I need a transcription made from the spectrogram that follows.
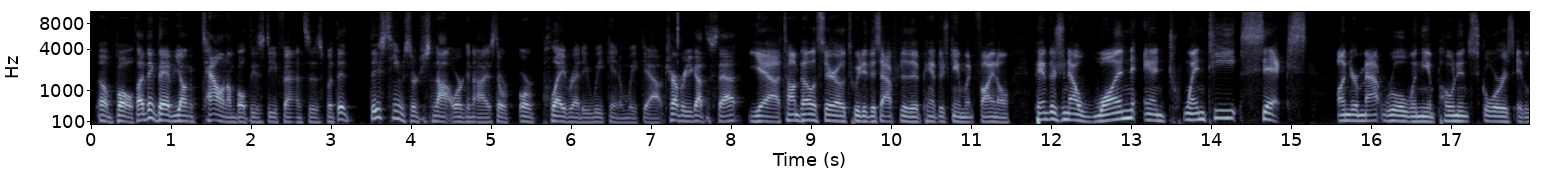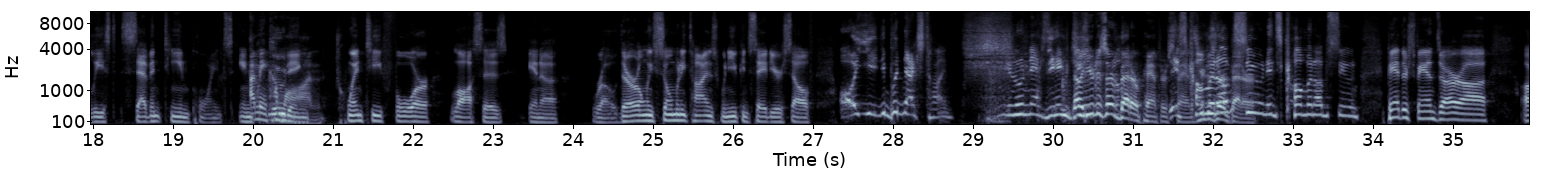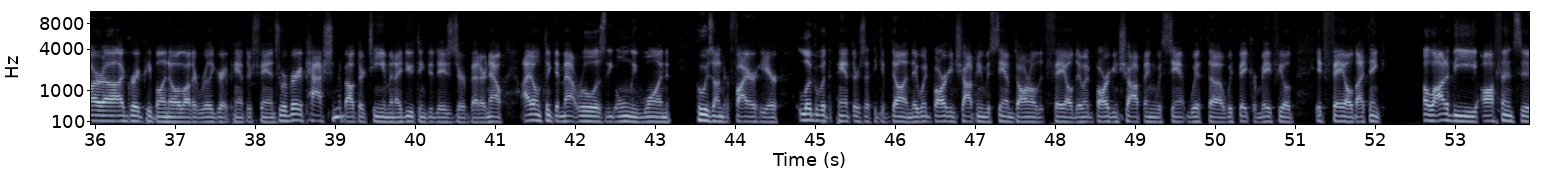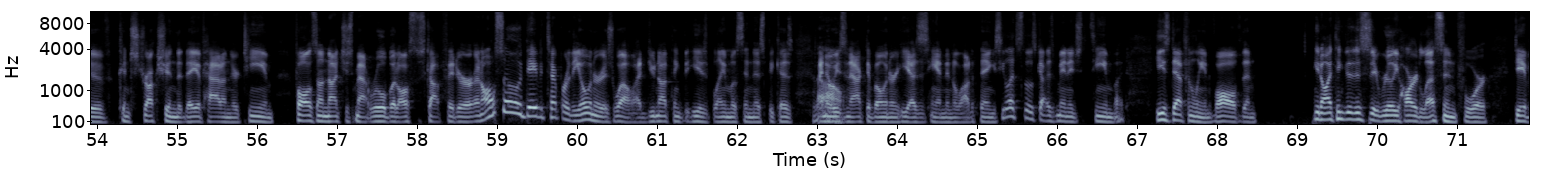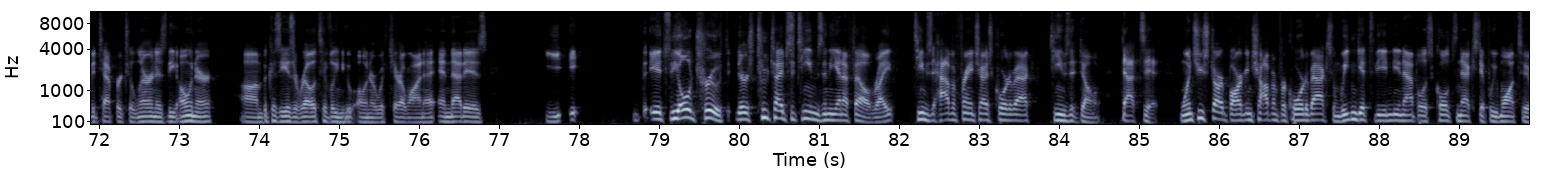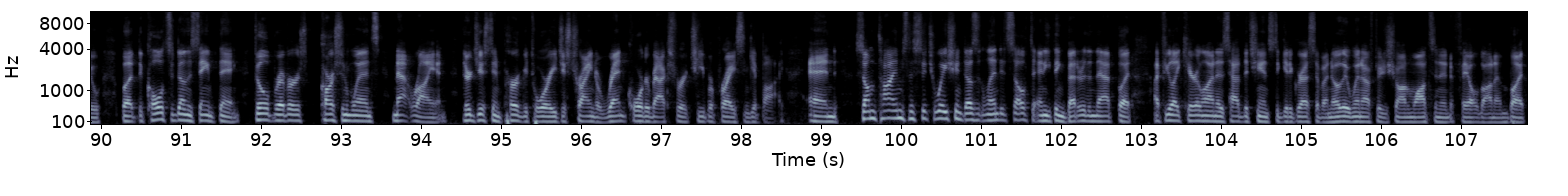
oh, both. I think they have young talent on both these defenses, but they, these teams are just not organized or, or play ready week in and week out. Trevor, you got the stat? Yeah, Tom Pelissero tweeted this after the Panthers game went final. Panthers are now one and twenty six under Matt Rhule when the opponent scores at least 17 points, including I mean, 24 losses in a row. There are only so many times when you can say to yourself, "Oh, yeah, but next time, you know, next game." no, you deserve better, Panthers fans. It's coming up better. soon. It's coming up soon. Panthers fans are uh, are uh, great people. I know a lot of really great Panthers fans who are very passionate about their team, and I do think that they deserve better. Now, I don't think that Matt Rhule is the only one who is under fire here. Look at what the Panthers I think have done. They went bargain shopping with Sam Darnold, it failed. They went bargain shopping with Sam with uh, with Baker Mayfield, it failed. I think a lot of the offensive construction that they have had on their team falls on not just Matt Rhule, but also Scott Fitterer and also David Tepper, the owner as well. I do not think that he is blameless in this because no. I know he's an active owner. He has his hand in a lot of things. He lets those guys manage the team, but he's definitely involved. And, you know, I think that this is a really hard lesson for David Tepper to learn as the owner um, because he is a relatively new owner with Carolina, and that is it, it's the old truth. There's two types of teams in the NFL, right? Teams that have a franchise quarterback, teams that don't. That's it once you start bargain shopping for quarterbacks, and we can get to the Indianapolis Colts next if we want to, but the Colts have done the same thing. Philip Rivers, Carson Wentz, Matt Ryan. They're just in purgatory, just trying to rent quarterbacks for a cheaper price and get by. And sometimes the situation doesn't lend itself to anything better than that. But I feel like Carolina has had the chance to get aggressive. I know they went after Deshaun Watson and it failed on him, but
